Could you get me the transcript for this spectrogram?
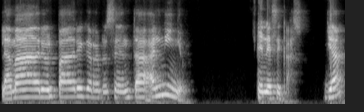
la madre o el padre que representa al niño, en ese caso. ¿Ya?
